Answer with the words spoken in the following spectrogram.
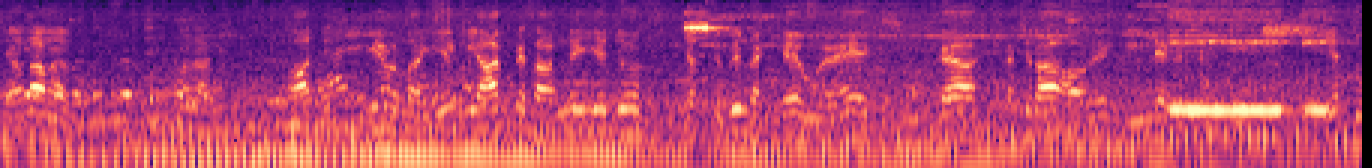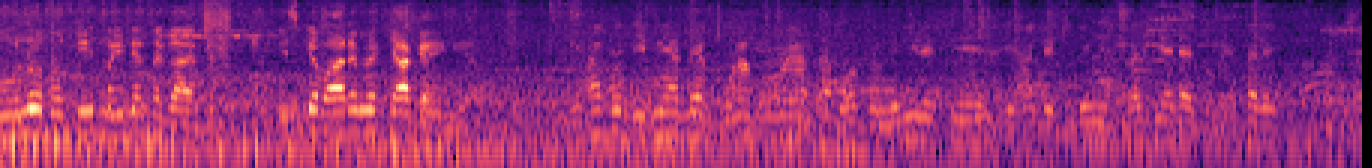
क्या नाम है? आदित्य जी ये बताइए कि आपके सामने ये जो डस्टबिन रखे हुए हैं एक सूखा कचरा और एक गीले कचरा ये दोनों दो तीन महीने से गायब है। इसके बारे में क्या कहेंगे आप? यहाँ को देखने आते हैं कूड़ा कूड़ा आता है बहुत गंदगी रहती है यहाँ डस्टबिन रख दिया जाए तो बेहतर है। अच्छा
